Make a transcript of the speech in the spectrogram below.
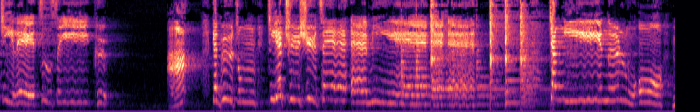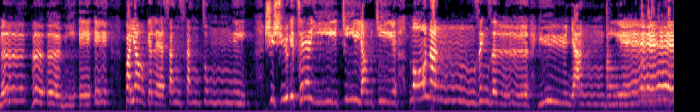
街来仔细看啊。这盘中截取蔬菜面，将一南路满面，不要给来上上中哎，许许的菜意既要见，哪能忍受与娘爹？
